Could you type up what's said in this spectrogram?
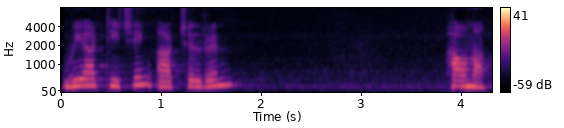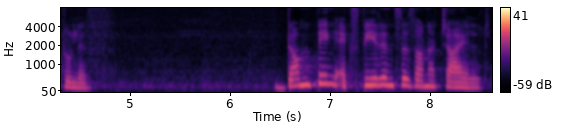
We are teaching our children how not to live. Dumping experiences on a child,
